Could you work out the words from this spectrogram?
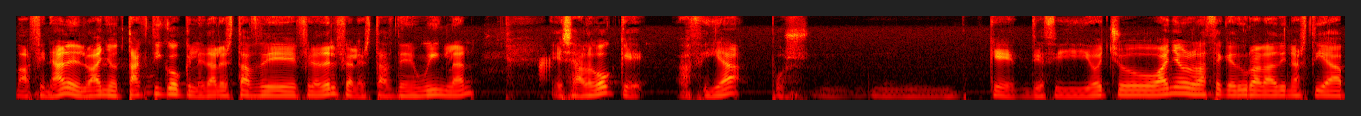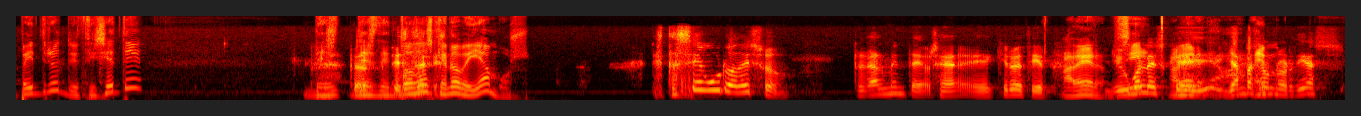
al final el baño táctico que le da el staff de Filadelfia al staff de New England es algo que hacía pues ¿qué? 18 años hace que dura la dinastía Patriot, 17 desde entonces que no veíamos. ¿Estás seguro de eso? Realmente, o sea, eh, quiero decir, a ver, igual es que ya han pasado unos días.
